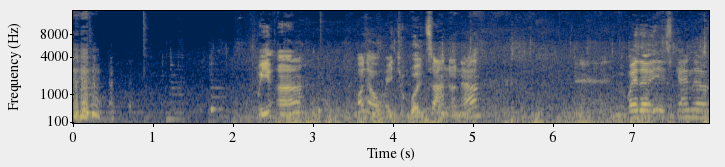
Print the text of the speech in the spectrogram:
we are on our way to Bolzano now. And the weather is kind of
